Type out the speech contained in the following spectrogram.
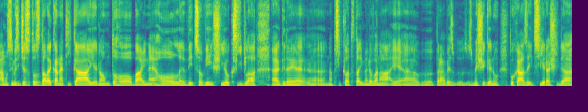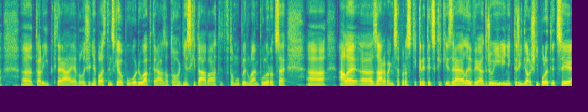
A musím říct, že se to zdaleka netýká jenom toho bajného levicovějšího křídla, kde je například ta jmenovaná i právě z Michiganu pocházející Rashida Talib, která je vloženě palestinského původu a která za to hodně schytává v tom uplynulém půlroce, ale zároveň se prostě kriticky k Izraeli vyjadřují i někteří další politici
